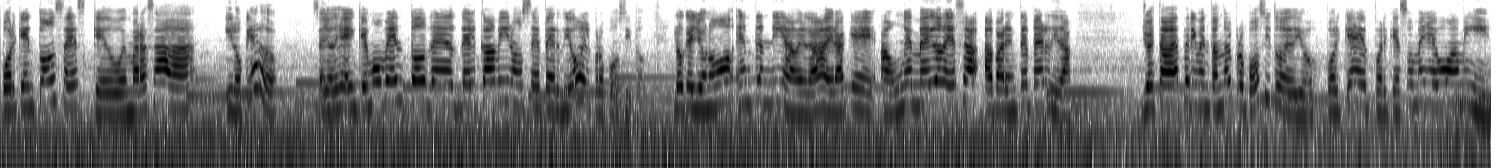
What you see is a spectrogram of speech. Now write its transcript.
porque entonces quedó embarazada y lo pierdo. O sea, yo dije, ¿en qué momento del camino se perdió el propósito? Lo que yo no entendía, ¿verdad? Era que aún en medio de esa aparente pérdida, yo estaba experimentando el propósito de Dios. ¿Por qué? Porque eso me llevó a mí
